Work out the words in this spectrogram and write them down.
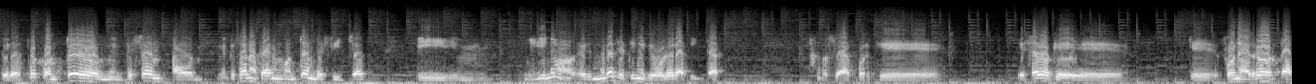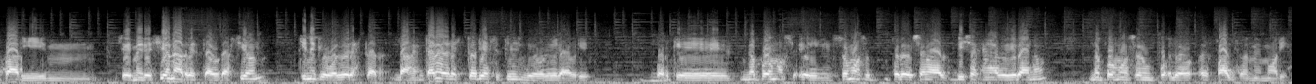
pero después con todo me empezó me empezaron a caer un montón de fichas y y no, el mural se tiene que volver a pintar. O sea, porque es algo que, fue un error tapar y mm, se merecía una restauración, tiene que volver a estar. Las ventanas de la historia se tienen que volver a abrir. Porque no podemos, eh, somos un pueblo que se llama Villa General Belgrano, no podemos ser un pueblo eh, falso de memoria.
